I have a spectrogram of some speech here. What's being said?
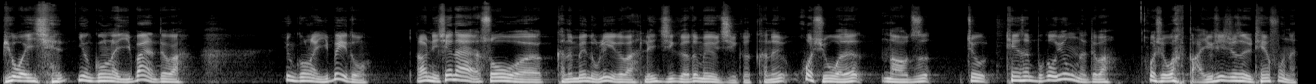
比我以前用功了一半，对吧？用功了一倍多，然后你现在说我可能没努力，对吧？连及格都没有及格，可能或许我的脑子就天生不够用的，对吧？或许我打游戏就是有天赋呢，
